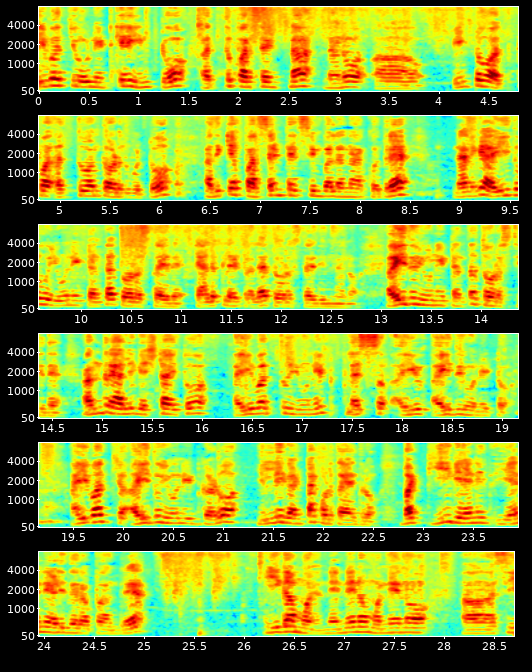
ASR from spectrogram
ಐವತ್ತು ಯೂನಿಟ್ಗೆ ಇಂಟು ಹತ್ತು ಪರ್ಸೆಂಟ್ನ ನಾನು ಇಂಟು ಹತ್ತು ಹತ್ತು ಅಂತ ಹೊಡೆದ್ಬಿಟ್ಟು ಅದಕ್ಕೆ ಪರ್ಸೆಂಟೇಜ್ ಸಿಂಬಲ್ ಅನ್ನ ಹಾಕಿದ್ರೆ ನನಗೆ ಐದು ಯೂನಿಟ್ ಅಂತ ತೋರಿಸ್ತಾ ಇದೆ. ಕ್ಯಾಲ್ಕುಲೇಟರ್ ಅಲ್ಲೇ ತೋರಿಸ್ತಾ ಇದ್ದೀನಿ ನಾನು. ಐದು ಯೂನಿಟ್ ಅಂತ ತೋರಿಸ್ತಿದೆ. ಅಂದ್ರೆ ಅಲ್ಲಿಗೆ ಎಷ್ಟಾಯ್ತು? ಐವತ್ತು ಯೂನಿಟ್ ಪ್ಲಸ್ ಐದು ಯೂನಿಟ್. ಐವತ್ ಐದು ಯೂನಿಟ್ಗಳು ಇಲ್ಲಿ ಗಂಟ ಕೊಡ್ತಾ ಇದ್ರು. ಬಟ್ ಈಗ ಏನಿದ್ ಏನ್ ಹೇಳಿದಾರಪ್ಪ ಅಂದ್ರೆ, ಈಗ ನಿನ್ನೆನೋ ಮೊನ್ನೆನೋ ಸಿ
